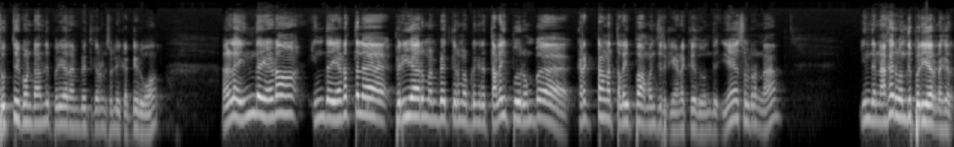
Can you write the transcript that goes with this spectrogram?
சுற்றி கொண்டாந்து பெரியார் அம்பேத்கர்னு சொல்லி கட்டிடுவோம். அதனால் இந்த இடம் இந்த இடத்துல பெரியாரும் அம்பேத்கரும் அப்படிங்கிற தலைப்பு ரொம்ப கரெக்டான தலைப்பாக அமைஞ்சிருக்கு எனக்கு இது வந்து. ஏன் சொல்கிறேன்னா இந்த நகர் வந்து பெரியார் நகர்.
